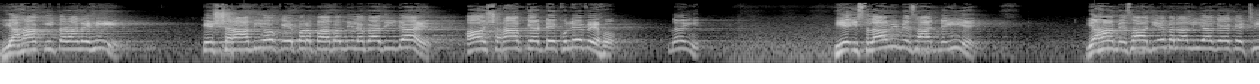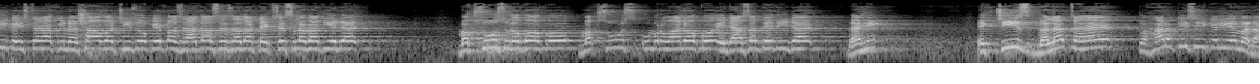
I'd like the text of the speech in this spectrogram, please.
یہاں کی طرح نہیں کہ شرابیوں کے پر پابندی لگا دی جائے اور شراب کے اڈے کھلے ہوئے ہوں۔ نہیں، یہ اسلامی مزاج نہیں ہے۔ یہاں مزاج یہ بنا لیا گیا کہ ٹھیک ہے، اس طرح کی نشاور چیزوں کے پاس زیادہ سے زیادہ ٹیکسس لگا دیے جائے مخصوص لوگوں کو، مخصوص عمر والوں کو اجازت دے دی جائے۔ نہیں، ایک چیز غلط ہے تو ہر کسی کے لیے منع۔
